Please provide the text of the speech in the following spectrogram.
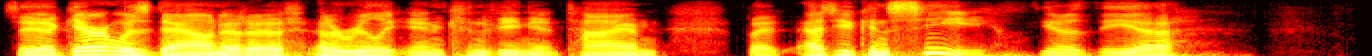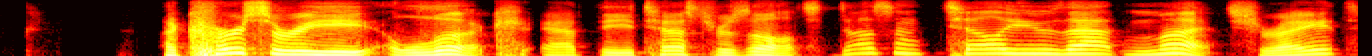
So yeah, Gerrit was down at a at a really inconvenient time, but as you can see, you know the uh, a cursory look at the test results doesn't tell you that much, right?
